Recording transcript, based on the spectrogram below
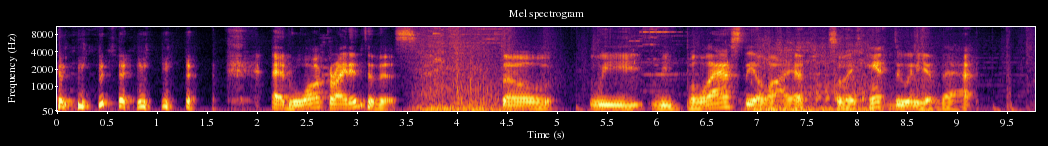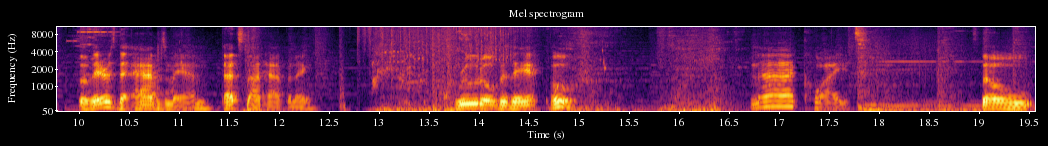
and walk right into this. So we we blast the Alioth, so they can't do any of that. So there's the abs man. That's not happening. Brood over there. Oh, not quite. So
